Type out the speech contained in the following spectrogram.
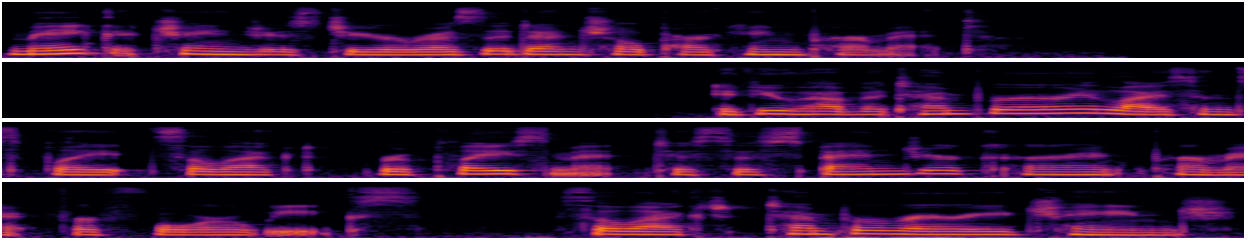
Make changes to your residential parking permit. If you have a temporary license plate, select Replacement to suspend your current permit for four weeks. Select Temporary Change.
